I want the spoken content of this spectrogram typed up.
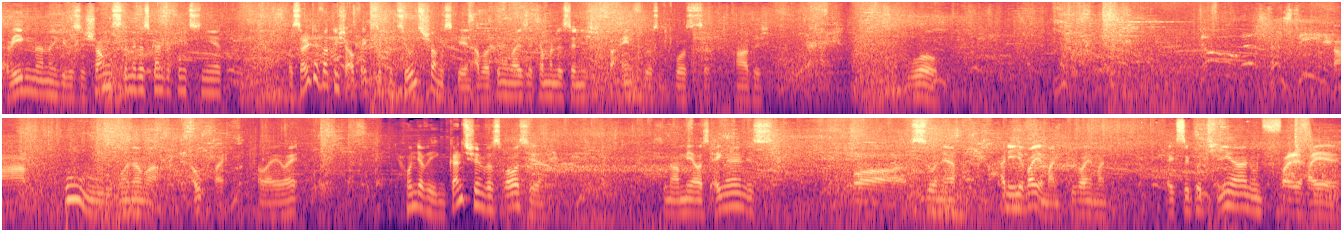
dagegen eine gewisse Chance, damit das Ganze funktioniert. Man sollte wirklich auf Exekutionschance gehen, aber dummerweise kann man das ja nicht beeinflussen, großartig. Wow. Ah, puh, und nochmal. Oh, rein. Aber, ja wegen ganz schön was raus hier. So eine Armee aus Engeln ist... Boah, so nervig. Ah ne, hier war jemand. Hier war jemand. Exekutieren und voll heil.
